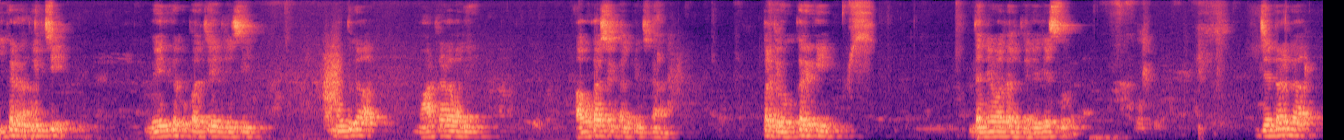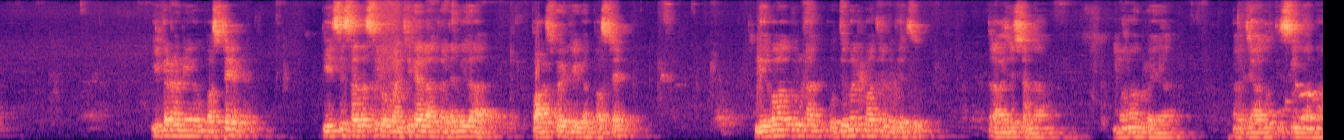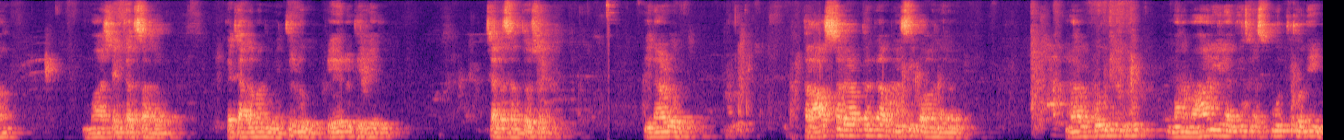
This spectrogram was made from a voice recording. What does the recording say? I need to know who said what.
Speaker 1: ఇక్కడికి పిలిచి వేదికకు పరిచయం చేసి ముందుగా మాట్లాడాలని అవకాశం కల్పించిన ప్రతి ఒక్కరికి ధన్యవాదాలు తెలియజేస్తూ జనరల్గా ఇక్కడ నేను ఫస్ట్ టైం బీసీ సదస్సులో మంచిర్యాల అకాడమీగా పార్టిసిపేట్ చేయడం ఫస్ట్ టైం. నిర్వాహకులు నాకు కొద్దిమంది మాత్రమే తెలుసు. రాజేష్ అన్న మనోహర్ మన జాగృతి శ్రీమన్న మా శంకర్ సారు ఇంకా చాలామంది మిత్రులు పేర్లు తెలియదు. చాలా సంతోషం. ఈనాడు రాష్ట్ర వ్యాప్తంగా బీసీ భవనాలు మన పూర్వీకులు మన మహనీయులు అందించిన స్ఫూర్తితోని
